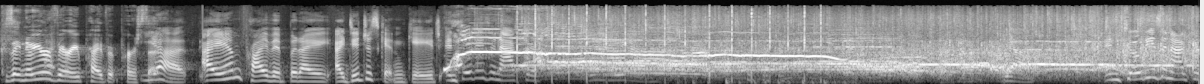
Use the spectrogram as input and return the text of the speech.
Because I know you're a very private person. Yeah, I am private, but I, I did just get engaged. And Jodi's an actress. Yeah, yeah. Yeah. And Jodi's an actor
